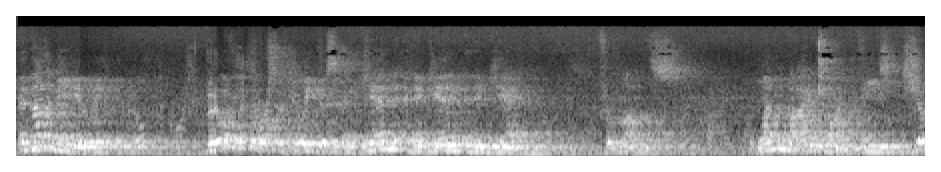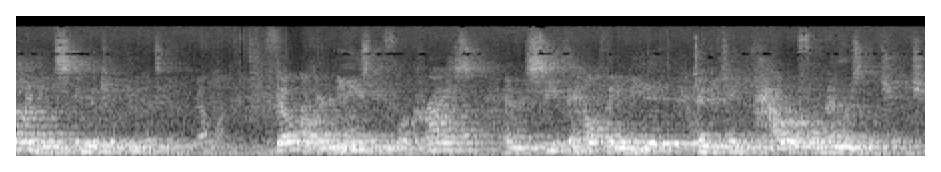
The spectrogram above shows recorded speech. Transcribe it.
And not immediately, but over the course of but over the course of doing this again and again and again for months, one by one these giants in the community fell on their knees before Christ and received the help they needed and became powerful members of the church.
